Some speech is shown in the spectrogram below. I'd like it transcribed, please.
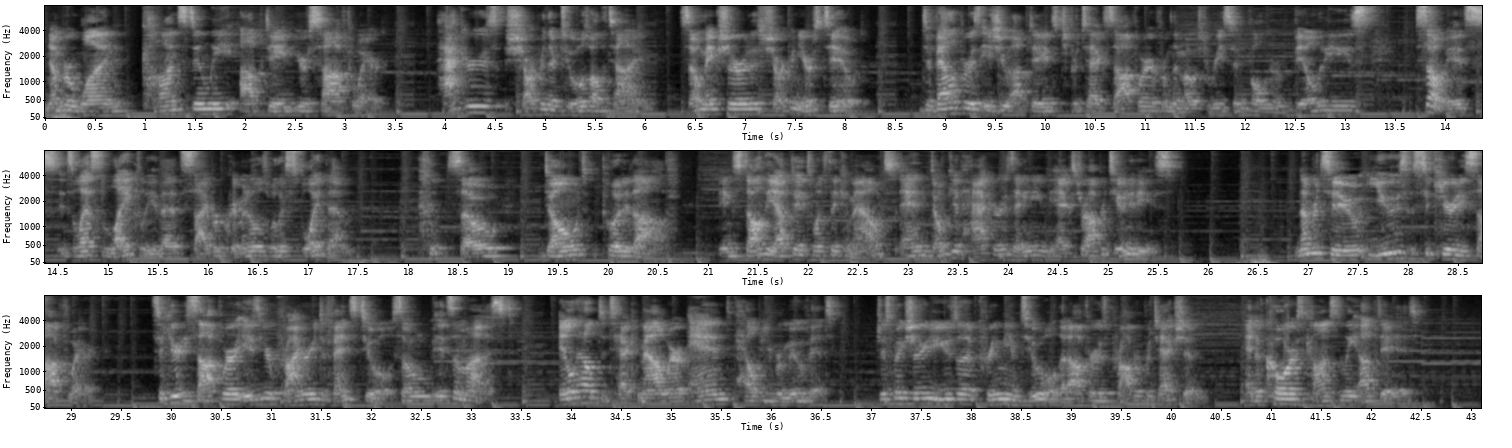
Number one, constantly update your software. Hackers sharpen their tools all the time, so make sure to sharpen yours too. Developers issue updates to protect software from the most recent vulnerabilities, so it's, it's less likely that cyber criminals will exploit them. so don't put it off. Install the updates once they come out, and don't give hackers any extra opportunities. Number two, use security software. Security software is your primary defense tool, so it's a must. It'll help detect malware and help you remove it. Just make sure you use a premium tool that offers proper protection. And of course, constantly update it.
